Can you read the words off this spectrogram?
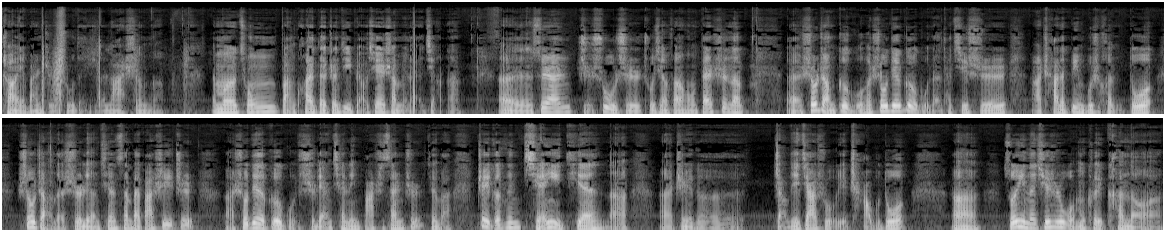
创业板指数的一个拉升啊。那么从板块的整体表现上面来讲呢，呃，虽然指数是出现翻红，但是呢，呃，收涨个股和收跌个股呢，它其实啊差的并不是很多。收涨的是两千三百八十一只，啊，收跌的个股是两千零八十三只，对吧？这个跟前一天啊啊这个涨跌家数也差不多，啊，所以呢，其实我们可以看到啊。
